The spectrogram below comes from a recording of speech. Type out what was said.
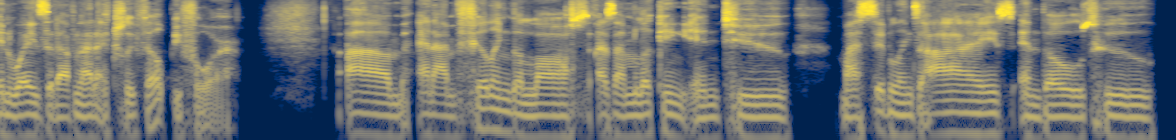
in ways that I've not actually felt before. Um, and I'm feeling the loss as I'm looking into my siblings' eyes and those who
